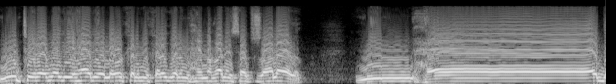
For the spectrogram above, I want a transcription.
Nuuntii reemadii haadi oo laba kelima kala gala maxay noqonaysaa tusaalaheeda min haad.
